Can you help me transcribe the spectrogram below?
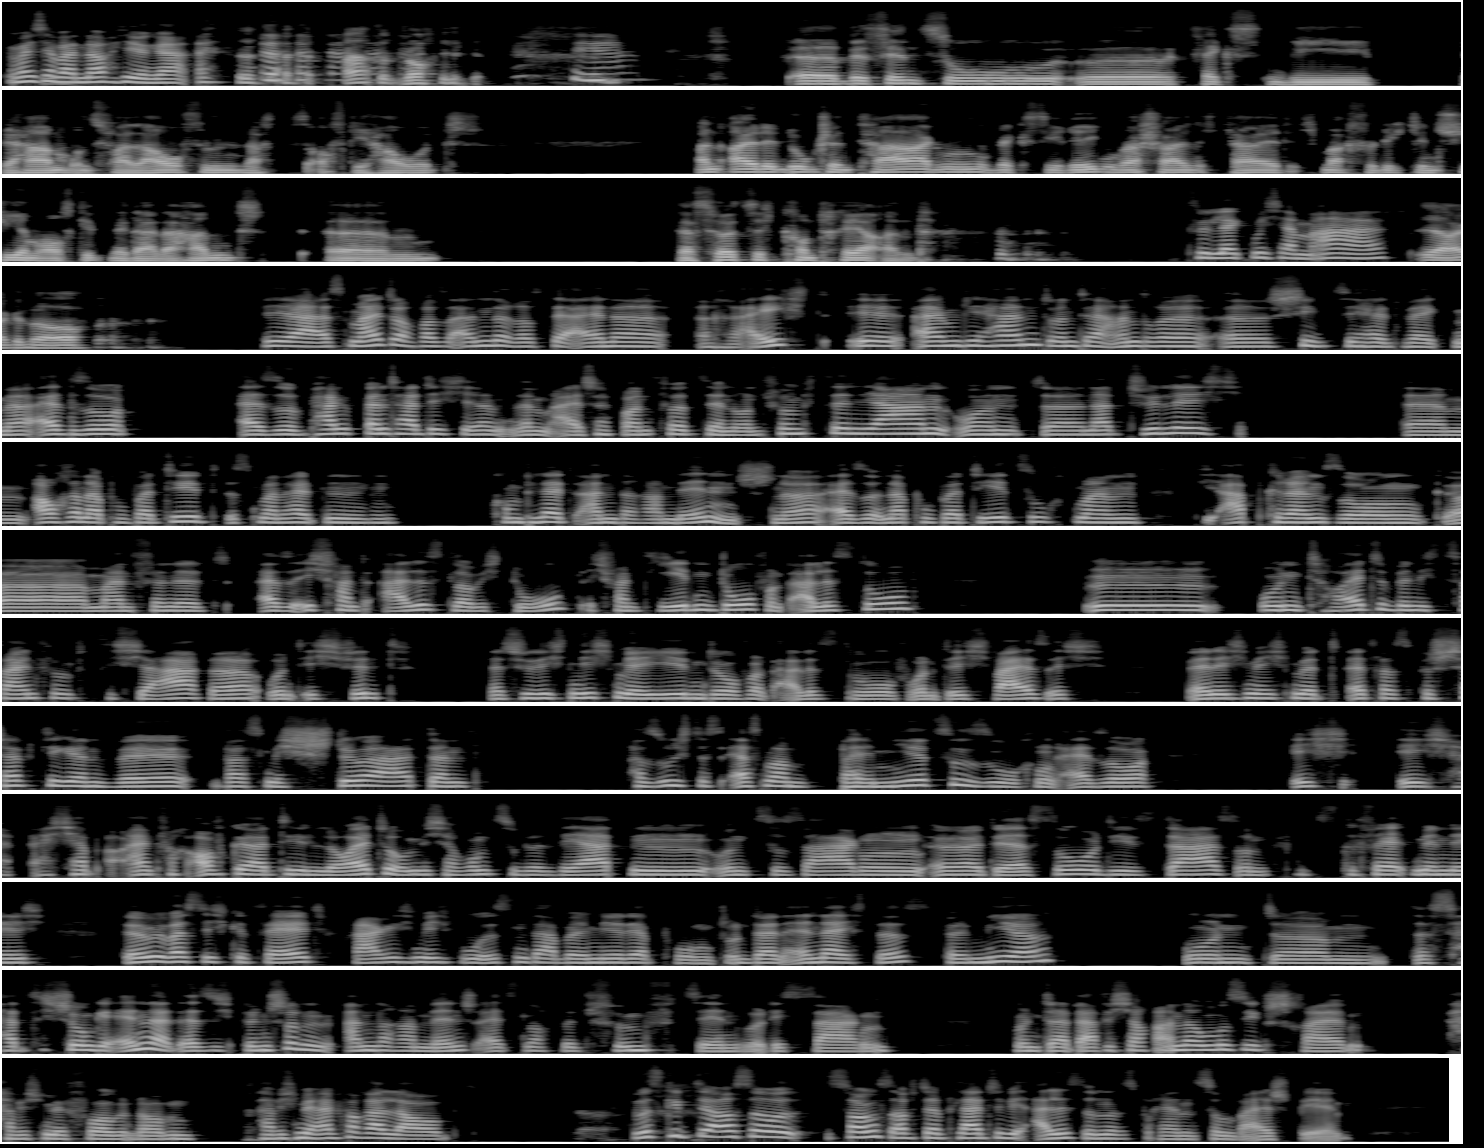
Da war ich aber noch jünger. Ach, noch jünger. Ja. Äh, bis hin zu äh, Texten wie Wir haben uns verlaufen, lasst es auf die Haut. An all den dunklen Tagen wächst die Regenwahrscheinlichkeit. Ich mache für dich den Schirm aus, gib mir deine Hand. Ähm, das hört sich konträr an. Du leck mich am Arsch. Ja, genau. Ja, es meint doch was anderes. Der eine reicht äh, einem die Hand und der andere äh, schiebt sie halt weg. Ne? Also also Punkband hatte ich im, Alter von 14 und 15 Jahren und äh, natürlich ähm, auch in der Pubertät ist man halt ein komplett anderer Mensch. Ne? Also in der Pubertät sucht man die Abgrenzung, äh, man findet, also ich fand alles, glaube ich, doof. Ich fand jeden doof und alles doof. Mm, und heute bin ich 52 Jahre und ich finde natürlich nicht mehr jeden doof und alles doof. Und ich weiß, ich wenn ich mich mit etwas beschäftigen will, was mich stört, dann versuche ich das erstmal bei mir zu suchen. Also ich, ich, ich habe einfach aufgehört, die Leute um mich herum zu bewerten und zu sagen, äh, der ist so, die ist das und das gefällt mir nicht. Wenn mir was nicht gefällt, frage ich mich, wo ist denn da bei mir der Punkt? Und dann ändere ich das bei mir. Und ähm, das hat sich schon geändert. Also ich bin schon ein anderer Mensch als noch mit 15, würde ich sagen. Und da darf ich auch andere Musik schreiben. Habe ich mir vorgenommen. Habe ich mir einfach erlaubt. Aber es gibt ja auch so Songs auf der Platte wie Alles in uns brennt zum Beispiel.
